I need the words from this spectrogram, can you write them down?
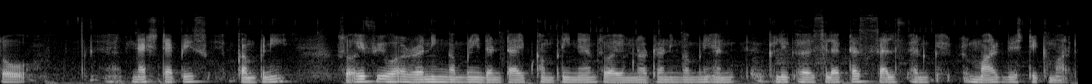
So uh, next step is company so if you are running company then type company name. So i am not running company and click uh, select as self and mark this tick mark.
